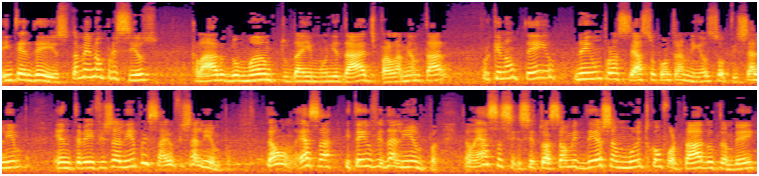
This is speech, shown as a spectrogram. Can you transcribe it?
entender isso. Também não preciso, claro, do manto da imunidade parlamentar, porque não tenho nenhum processo contra mim. Eu sou ficha limpa, entrei ficha limpa e saio ficha limpa. Então, essa, e tenho vida limpa. Então, essa situação me deixa muito confortável também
